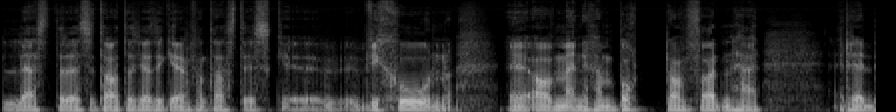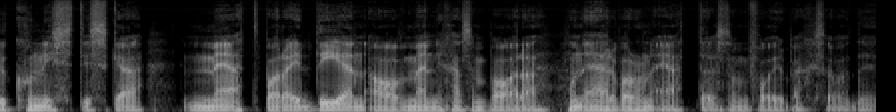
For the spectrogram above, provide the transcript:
läste det citatet, jag tycker det är en fantastisk eh, vision eh, av människan bortanför den här reduktionistiska, mätbara idén av människan som bara, hon är vad hon äter, som Feuerbach sa. Det,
